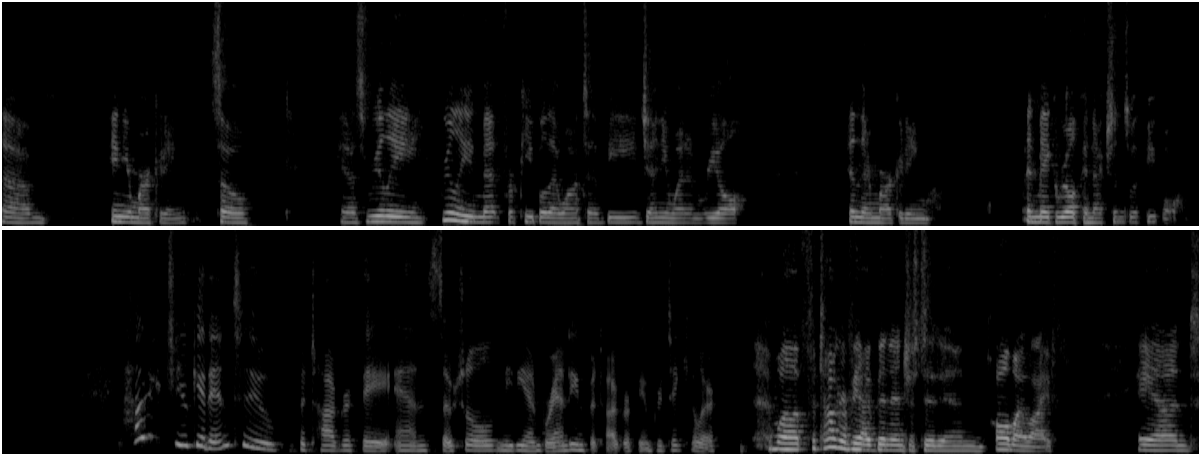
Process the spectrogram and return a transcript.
um, in your marketing. So, you know, it's really, really meant for people that want to be genuine and real in their marketing and make real connections with people. How did you get into photography and social media and branding photography in particular? Well, photography I've been interested in all my life. And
